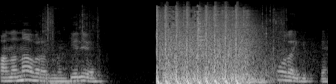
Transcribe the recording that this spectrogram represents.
Ananı avradını geliyor. O da gitti.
